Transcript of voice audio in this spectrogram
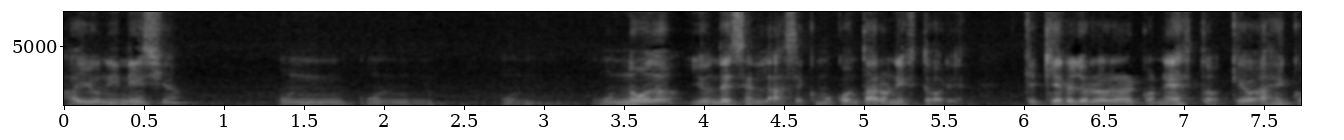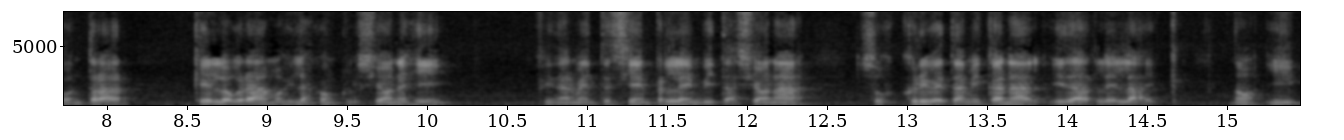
hay un inicio, un, un nudo y un desenlace, como contar una historia. ¿Qué quiero yo lograr con esto? ¿Qué vas a encontrar? ¿Qué logramos? Y las conclusiones y finalmente siempre la invitación a suscríbete a mi canal y darle like, ¿no? Y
